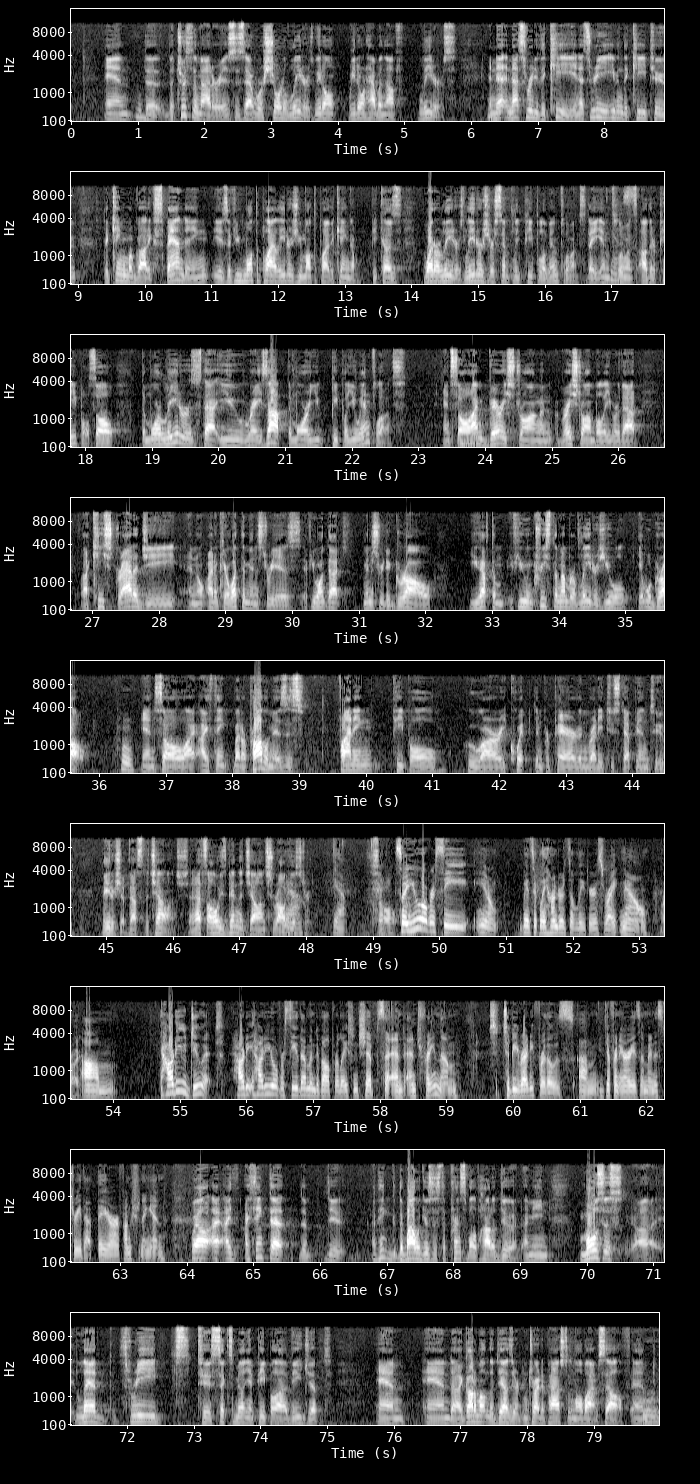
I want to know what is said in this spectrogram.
And the, the truth of the matter is, is that we're short of leaders. We don't, we don't have enough leaders. And, that, and that's really the key. And it's really even the key to the kingdom of God expanding is if you multiply leaders, you multiply the kingdom. Because what are leaders? Leaders are simply people of influence. They influence other people. So the more leaders that you raise up, the more you, people you influence. And so mm-hmm. I'm very strong and a very strong believer that a key strategy, and no- I don't care what the ministry is, if you want that ministry to grow, you have to. If you increase the number of leaders, you will. It will grow. Hmm. And so I, I think, but our problem is, is finding people who are equipped and prepared and ready to step into leadership. That's the challenge, and that's always been the challenge throughout Yeah. history. Yeah. So, So you oversee, you know, basically hundreds of leaders right now. right. Um, how do you do it? How do you, how do you oversee them and develop relationships and, and train them to, to be ready for those um, different areas of ministry that they are functioning in? Well, I, I, I think that the, the, I think the Bible gives us the principle of how to do it. I mean, Moses uh, led three to six million people out of Egypt and, and uh, got them out in the desert and tried to pasture them all by himself. And,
